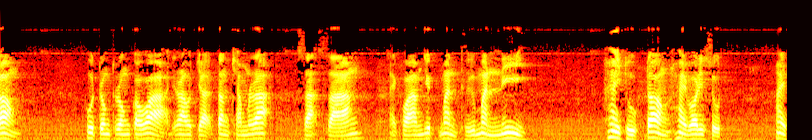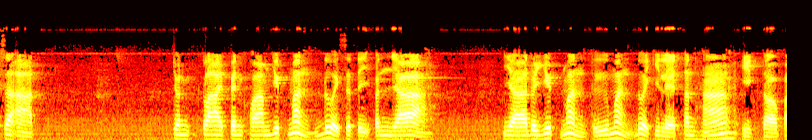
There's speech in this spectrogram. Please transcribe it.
ต้อง พูดตรงๆก็ว่าเราจะต้องชำระสะสางให้ความยึดมั่นถือมั่นนี้ให้ถูกต้องให้บริสุทธิ์ ให้สะอาด จนกลายเป็นความยึดมั่นด้วยสติปัญญา อย่าโดยยึดมั่นถือมั่นด้วยกิเลสตัณหาอีกต่อไป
